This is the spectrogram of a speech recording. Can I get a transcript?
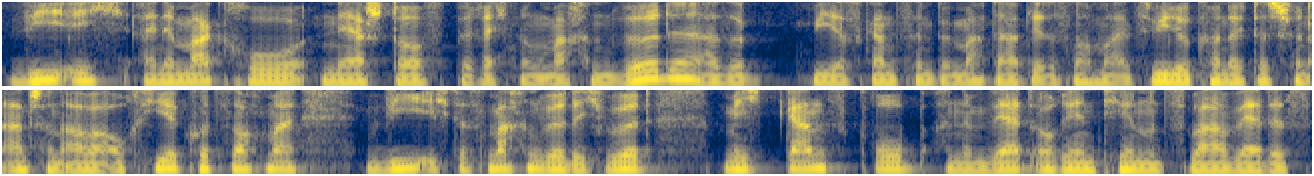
wie ich eine Makronährstoffberechnung machen würde, also wie ihr das ganz simpel macht. Da habt ihr das nochmal als Video, könnt euch das schön anschauen. Aber auch hier kurz nochmal, wie ich das machen würde. Ich würde mich ganz grob an einem Wert orientieren und zwar wäre das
